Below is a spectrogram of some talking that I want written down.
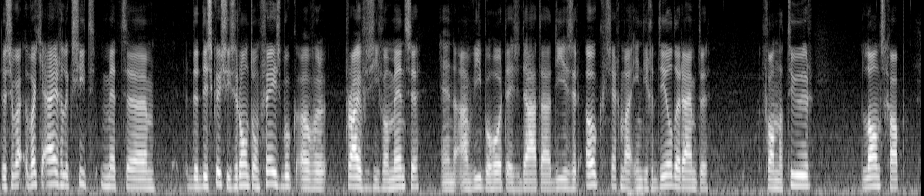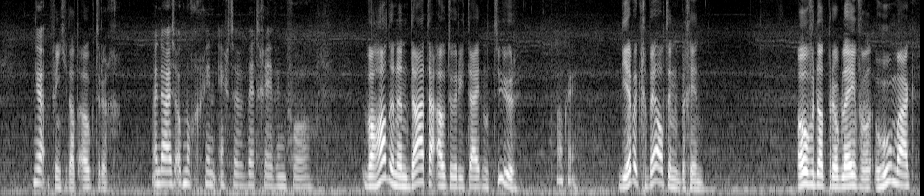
Dus wa- wat je eigenlijk ziet met ehm, de discussies rondom Facebook over privacy van mensen en aan wie behoort deze data, die is er ook zeg maar in die gedeelde ruimte van natuur, landschap, Ja. vind je dat ook terug. En daar is ook nog geen echte wetgeving voor. We hadden een data-autoriteit natuur. Oké. Die heb ik gebeld in het begin. Over dat probleem van hoe maak ik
